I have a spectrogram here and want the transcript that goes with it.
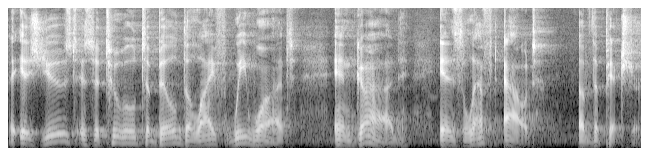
is used as a tool to build the life we want, and God is left out of the picture.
